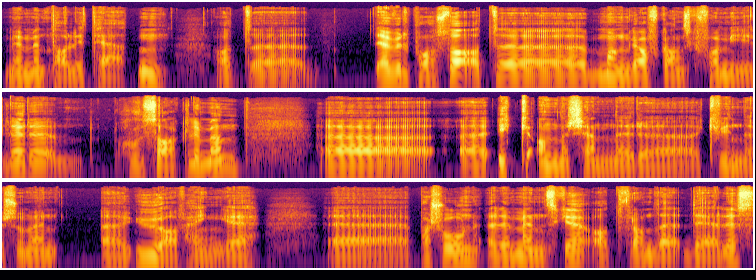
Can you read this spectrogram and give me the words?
med mentaliteten. At Jeg vil påstå at mange afghanske familier, hovedsakelig menn, ikke anerkjenner kvinner som en uavhengig eh, person eller menneske at fremdeles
